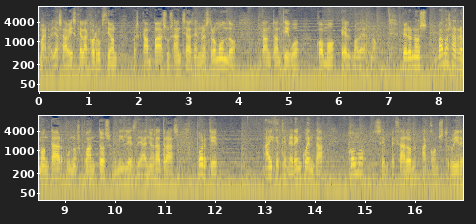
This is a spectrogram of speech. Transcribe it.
Bueno, ya sabéis que la corrupción pues campa a sus anchas en nuestro mundo, tanto antiguo como el moderno. Pero nos vamos a remontar unos cuantos miles de años atrás porque hay que tener en cuenta cómo se empezaron a construir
